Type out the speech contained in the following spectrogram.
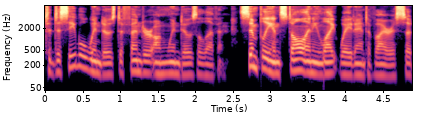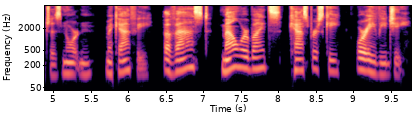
To disable Windows Defender on Windows 11, simply install any lightweight antivirus such as Norton, McAfee, Avast, Malwarebytes, Kaspersky, or AVG.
